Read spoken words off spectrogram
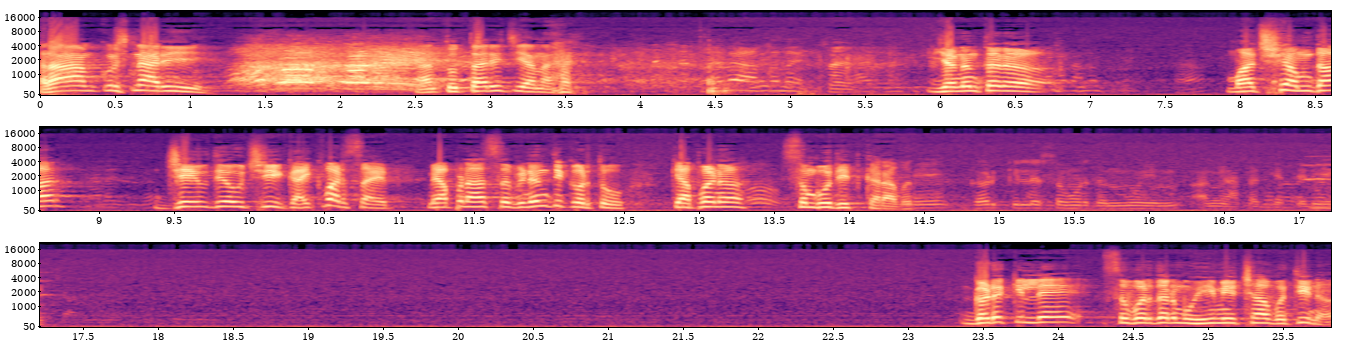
रामकृष्ण हरी. आणि तू तरीच येणार. यानंतर माजी आमदार जेवदेवजी गायकवाड साहेब मी आपण आज विनंती करतो की आपण संबोधित करावं. गड किल्ले संवर्धन मोहीम आम्ही हातात घेतलेली गड किल्ले संवर्धन मोहिमेच्या वतीनं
